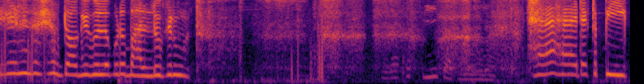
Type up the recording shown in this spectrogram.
এখানে সব ডগিগুলো পুরো ভাল্লুকের মতো। হ্যাঁ হ্যাঁ এটা একটা পিক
